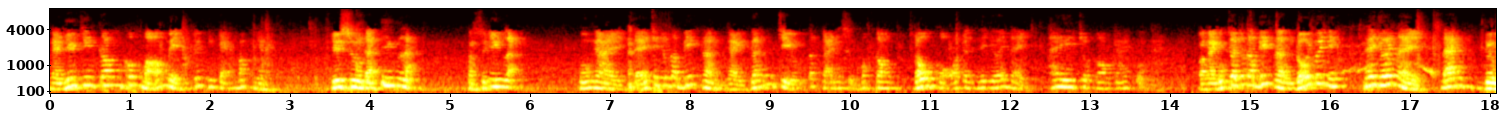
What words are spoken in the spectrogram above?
ngài như chiên con không mở miệng trước những kẻ bắt ngài. Giêsu đã yên lặng. Và sự yên lặng của ngài để cho chúng ta biết rằng ngài gánh chịu tất cả những sự mất công đau khổ trên thế giới này thay cho con cái của ngài và ngài cũng cho chúng ta biết rằng đối với những thế giới này đang được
